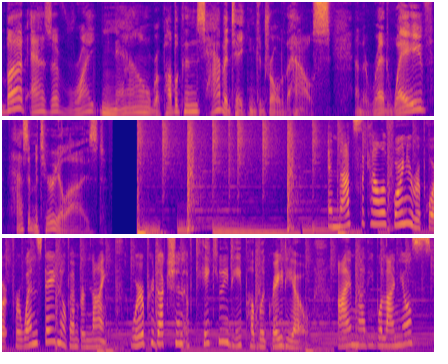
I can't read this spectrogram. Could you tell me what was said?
But as of right now, Republicans haven't taken control of the House, and the red wave hasn't materialized. And that's the California Report for Wednesday, November 9th. We're a production of KQED Public Radio. I'm Madi Bolaños.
